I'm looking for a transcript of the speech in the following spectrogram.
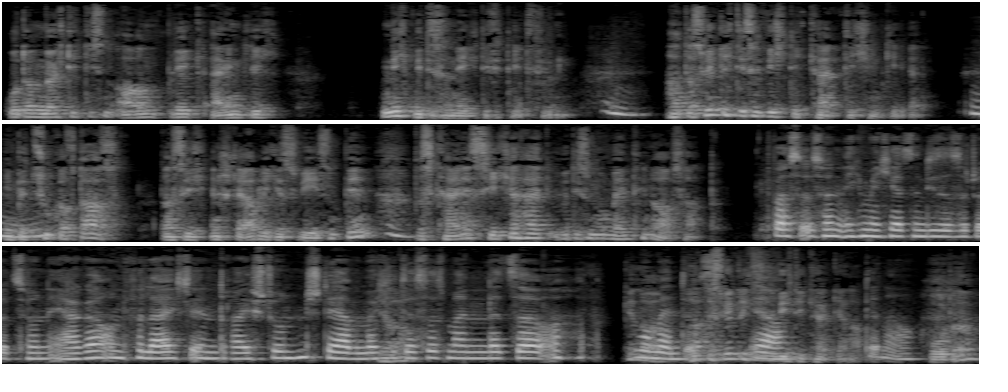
Oder möchte ich diesen Augenblick eigentlich nicht mit dieser Negativität fühlen? Mhm. Hat das wirklich diese Wichtigkeit, die ich ihm gebe? Mhm. In Bezug auf das, dass ich ein sterbliches Wesen bin, mhm. das keine Sicherheit über diesen Moment hinaus hat? Was ist, wenn ich mich jetzt in dieser Situation ärgere und vielleicht in drei Stunden sterbe? Möchte ja. ich, dass das mein letzter genau. Moment ist? Hat es wirklich ja. diese Wichtigkeit gehabt? Genau. Oder?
